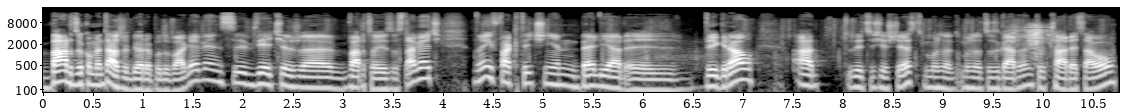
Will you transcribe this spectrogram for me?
Bardzo komentarze biorę pod uwagę, więc y, wiecie, że warto je zostawiać. No i faktycznie Beliar y, wygrał. A tutaj coś jeszcze jest? Można, można to zgarnąć, tą czarę całą?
